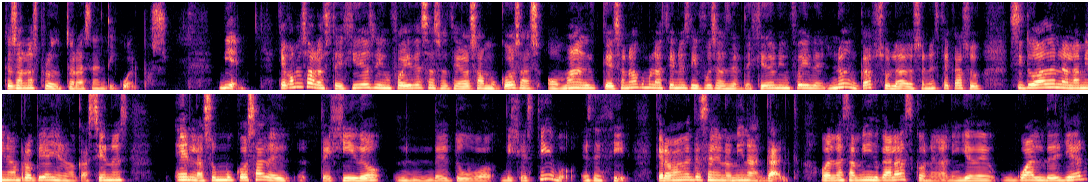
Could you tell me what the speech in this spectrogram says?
que son las productoras de anticuerpos. Bien, Llegamos a los tejidos linfoides asociados a mucosas o MAL, que son acumulaciones difusas del tejido linfoide no encapsulados, en este caso, situado en la lámina propia y en ocasiones en la submucosa del tejido mm, del tubo digestivo, es decir, que normalmente se denomina GALT, o en las amígdalas con el anillo de Waldeyer,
